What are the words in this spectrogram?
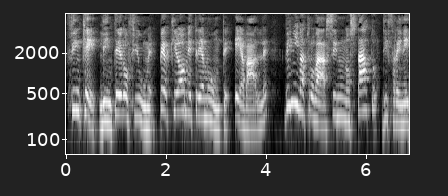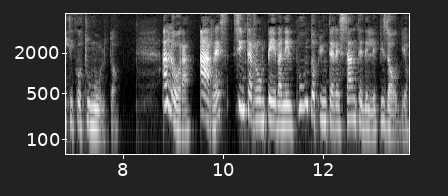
finché l'intero fiume, per chilometri a monte e a valle, veniva a trovarsi in uno stato di frenetico tumulto. Allora Arres si interrompeva nel punto più interessante dell'episodio,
